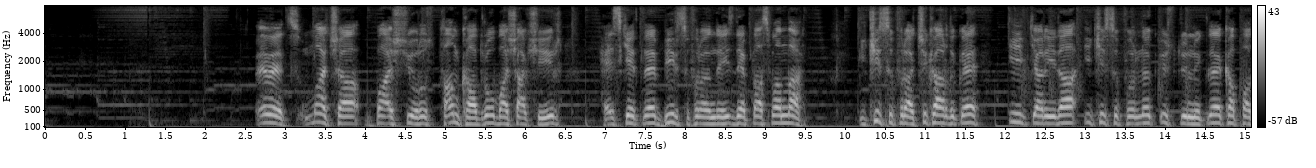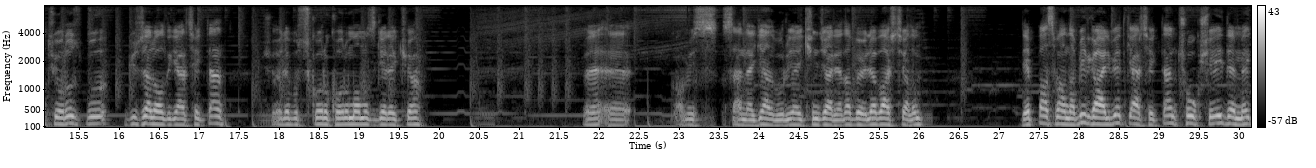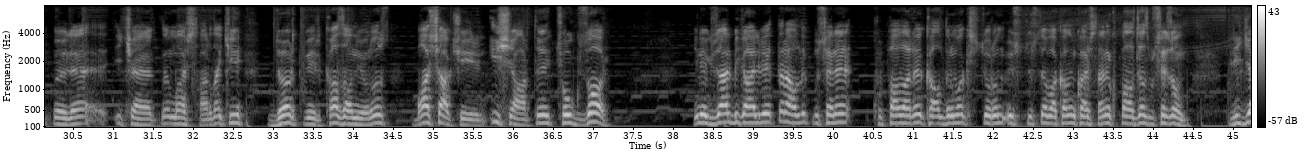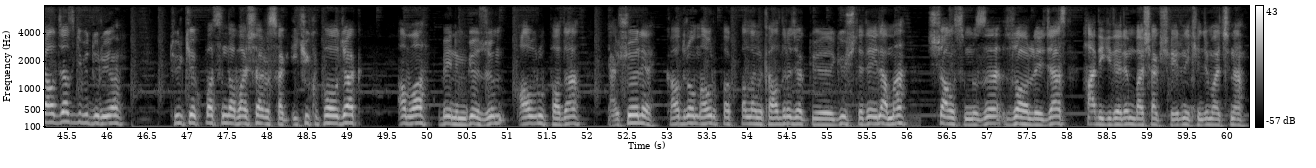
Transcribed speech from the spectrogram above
Evet maça başlıyoruz. Tam kadro Başakşehir. Hesket'le 1-0 öndeyiz deplasmanda. 2-0'a çıkardık ve ilk yarıyı da 2-0'lık üstünlükle kapatıyoruz. Bu güzel oldu gerçekten. Şöyle bu skoru korumamız gerekiyor. Ve e, Gomis sen de gel buraya ikinci yarıya da böyle başlayalım. Deplasmanda bir galibiyet gerçekten çok şey demek böyle iki ayaklı maçlarda ki 4-1 kazanıyoruz. Başakşehir'in işi artık çok zor. Yine güzel bir galibiyetler aldık. Bu sene kupaları kaldırmak istiyorum. Üst üste bakalım kaç tane kupa alacağız bu sezon. Ligi alacağız gibi duruyor. Türkiye Kupası'nda başarırsak 2 kupa olacak. Ama benim gözüm Avrupa'da. Yani şöyle kadrom Avrupa kupalarını kaldıracak e, güçte değil ama şansımızı zorlayacağız. Hadi gidelim Başakşehir'in ikinci maçına.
